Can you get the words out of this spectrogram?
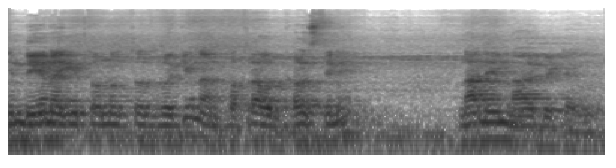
ಹಿಂದೆ ಏನಾಗಿತ್ತು ಅನ್ನೋದ್ರ ಬಗ್ಗೆ ನಾನು ಪತ್ರ ಅವ್ರಿಗೆ ಕಳಿಸ್ತೀನಿ. ನಾನೇನು ನಾಳೆ ಭೇಟಿ ಆಗೋದು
